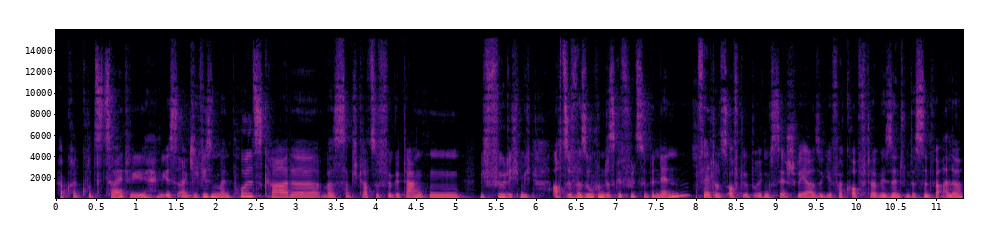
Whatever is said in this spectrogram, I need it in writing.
habe gerade kurz Zeit, wie, wie ist eigentlich, wie ist denn mein Puls gerade, was habe ich gerade so für Gedanken, wie fühle ich mich, auch zu versuchen, das Gefühl zu benennen, fällt uns oft übrigens sehr schwer. Also je verkopfter wir sind, und das sind wir alle,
